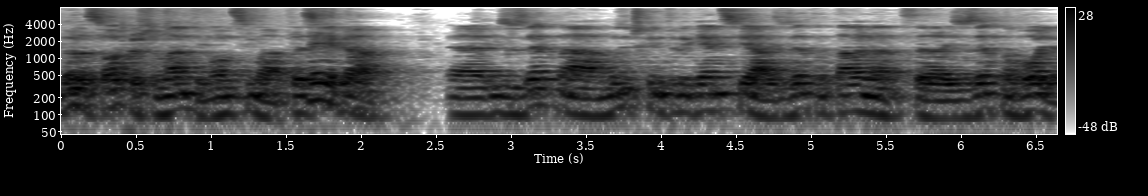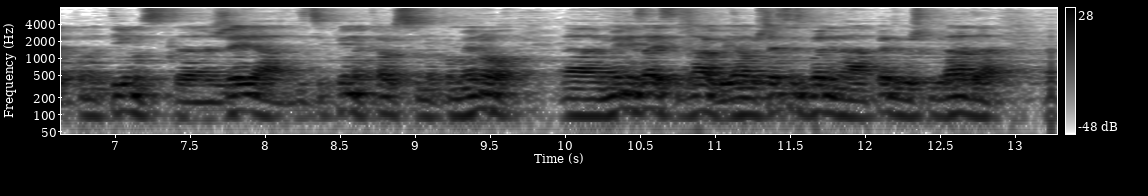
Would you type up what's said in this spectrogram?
Dobro, svako šalanti momcima, pre E, da. e, izuzetna muzička inteligencija, izuzetan talent, e, izuzetna volja, ponativnost, e, želja, disciplina, kao što sam napomenuo. E, meni je zaista drago, ja u 16 godina pedagoškog rada e,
